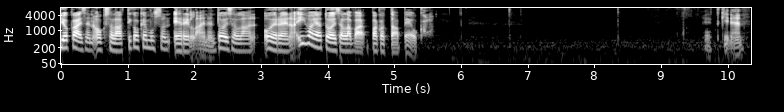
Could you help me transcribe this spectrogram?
Jokaisen oksalaattikokemus on erilainen. Toisella on oireena iho ja toisella va- pakottaa peukalo. Hetkinen.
